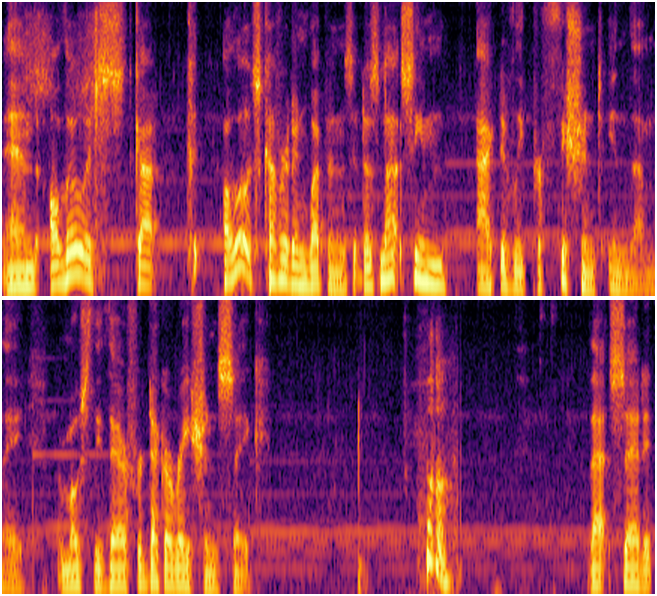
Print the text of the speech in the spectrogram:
And although it's got, although it's covered in weapons, it does not seem actively proficient in them. They are mostly there for decoration's sake. Huh. That said, it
